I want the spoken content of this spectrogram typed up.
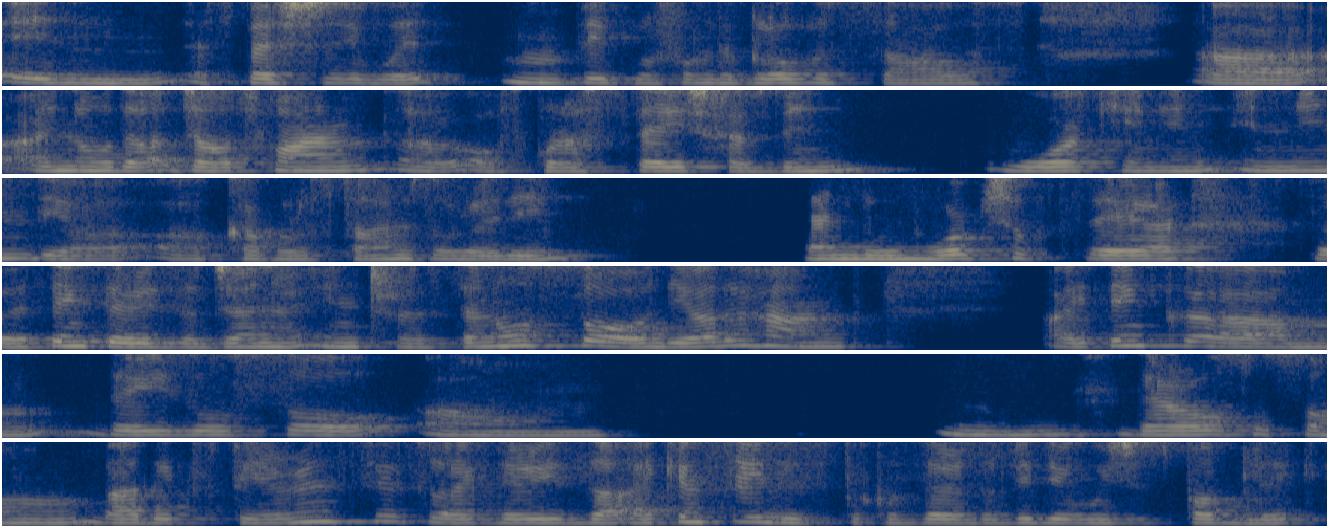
in especially with um, people from the global south, uh, I know that Zhao Chuan uh, of Grass Stage has been working in, in India a couple of times already and doing workshops there. So I think there is a genuine interest. And also, on the other hand, I think um, there is also, um, there are also some bad experiences. Like there is, a, I can say this because there's a video which is public.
